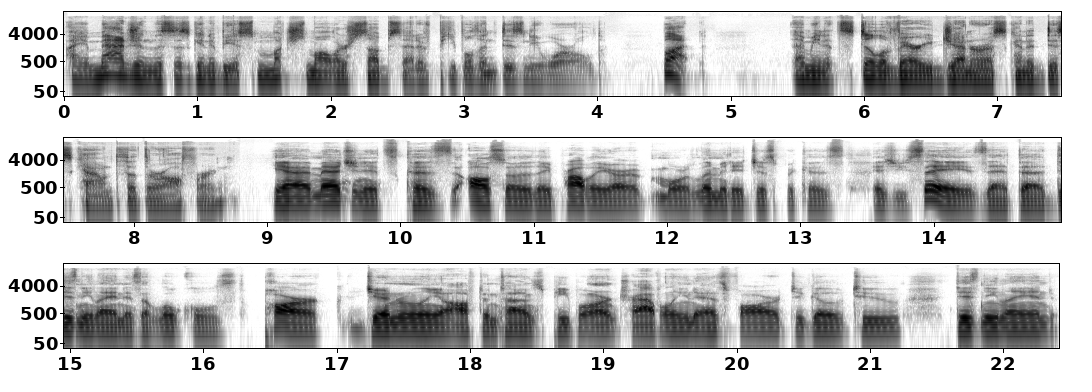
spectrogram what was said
I imagine this is going to be a much smaller subset of people than Disney World. But I mean, it's still a very generous kind of discount that they're offering. Yeah, I imagine it's because also they probably are more limited just because, as you say, is that uh, Disneyland is a locals park. Generally, oftentimes people aren't traveling as far to go to Disneyland.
